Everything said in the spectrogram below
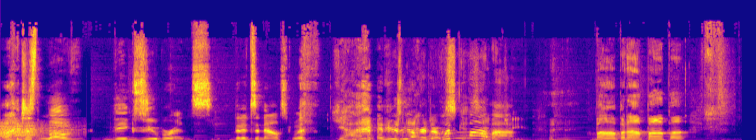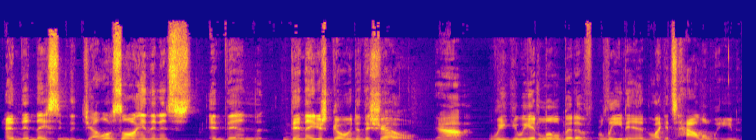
I just love the exuberance that it's announced with. Yeah. And here's the orchestra with Mama. Ba, ba, da, ba, ba. And then they sing the Jello song, and then it's and then then they just go into the show. Yeah. we we get a little bit of lead in, like it's Halloween,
